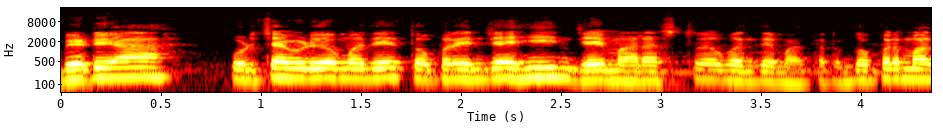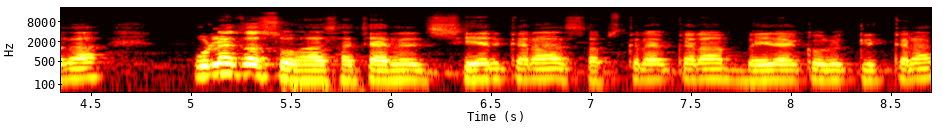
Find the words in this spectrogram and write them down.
भेटूया पुढच्या व्हिडिओमध्ये. तोपर्यंत जय हिंद जय महाराष्ट्र वंदे मातरम. तोपर्यंत माझा पुण्याचा सुहास हा चॅनल शेअर करा सबस्क्राईब करा बेल आयकॉनवर क्लिक करा.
